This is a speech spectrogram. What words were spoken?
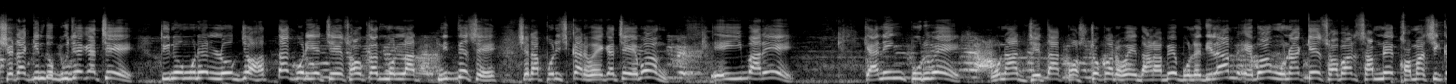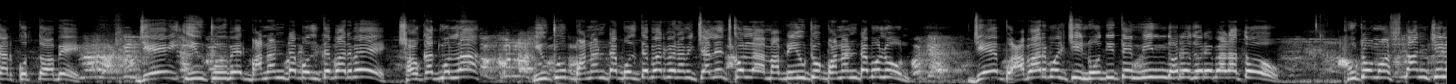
সেটা কিন্তু বুঝে গেছে। তৃণমূলের লোক যে হত্যা করিয়েছে শওকাত মোল্লার নির্দেশে, সেটা পরিষ্কার হয়ে গেছে এবং এইবারে ক্যানিং পূর্বে ওনার জেতা কষ্টকর হয়ে দাঁড়াবে বলে দিলাম এবং ওনাকে সবার সামনে ক্ষমা স্বীকার করতে হবে। যে ইউটিউবের বানানটা বলতে পারবে, শওকাত মোল্লা, ইউটিউব বানানটা বলতে পারবেন, আমি চ্যালেঞ্জ করলাম, আপনি ইউটিউব বানানটা বলুন। যে আবার বলছি, নদীতে মিন ধরে ধরে বেড়াতো ফুটো মস্তান ছিল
